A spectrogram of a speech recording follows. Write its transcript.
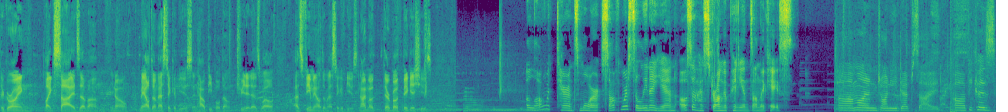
the growing like sides of um, you know male domestic abuse and how people don't treat it as well as female domestic abuse. And I'm they're both big issues. Along with Terrence Moore, sophomore Selena Yan also has strong opinions on the case. Uh, I'm on Johnny Depp's side uh, because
